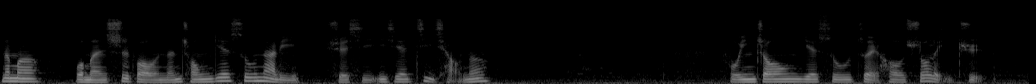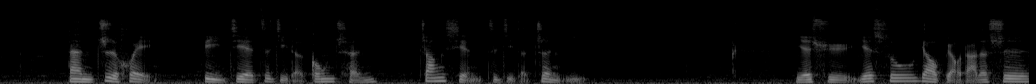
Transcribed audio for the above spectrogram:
那么，我们是否能从耶稣那里学习一些技巧呢？福音中，耶稣最后说了一句：“但智慧必借自己的工程彰显自己的正义。”也许耶稣要表达的是，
